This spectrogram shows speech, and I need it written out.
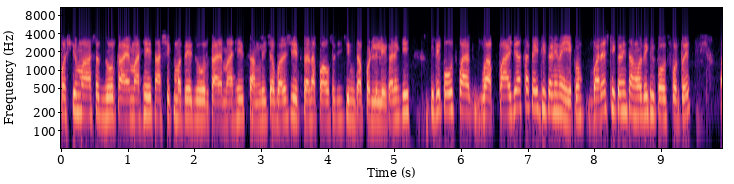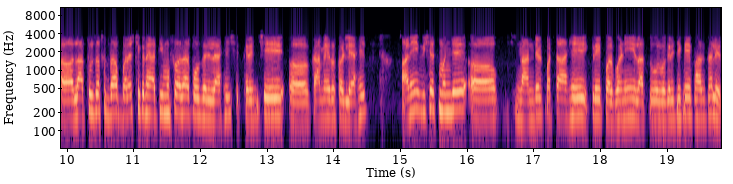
पश्चिम महाराष्ट्रात जोर कायम आहे नाशिकमध्ये जोर कायम आहे सांगलीच्या बऱ्याचशा शेतकऱ्यांना पावसाची चिंता पडलेली आहे. कारण की तिथे पाऊस पाहिजे असा काही ठिकाणी नाहीये पण बऱ्याच ठिकाणी चांगला देखील पाऊस पडतोय. लातूरचा सुद्धा बऱ्याच ठिकाणी अतिमुसळधार पाऊस झालेला आहे शेतकऱ्यांची कामे रखडली आहेत. आणि विशेष म्हणजे नांदेड पट्टा आहे इकडे परभणी लातूर वगैरे जे काही भाग झालेत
